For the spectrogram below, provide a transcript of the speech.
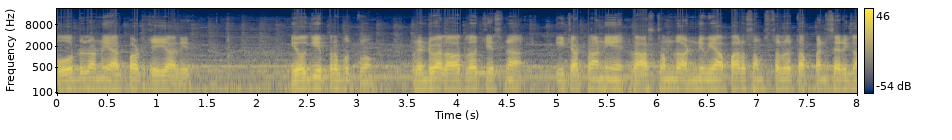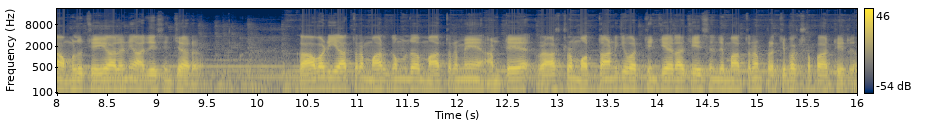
బోర్డులను ఏర్పాటు చేయాలి. యోగి ప్రభుత్వం రెండు వేల ఆరులో చేసిన ఈ చట్టాన్ని రాష్ట్రంలో అన్ని వ్యాపార సంస్థలు తప్పనిసరిగా అమలు చేయాలని ఆదేశించారు. కావడి యాత్ర మార్గంలో మాత్రమే అంటే రాష్ట్రం మొత్తానికి వర్తించేలా చేసింది మాత్రం ప్రతిపక్ష పార్టీలు.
